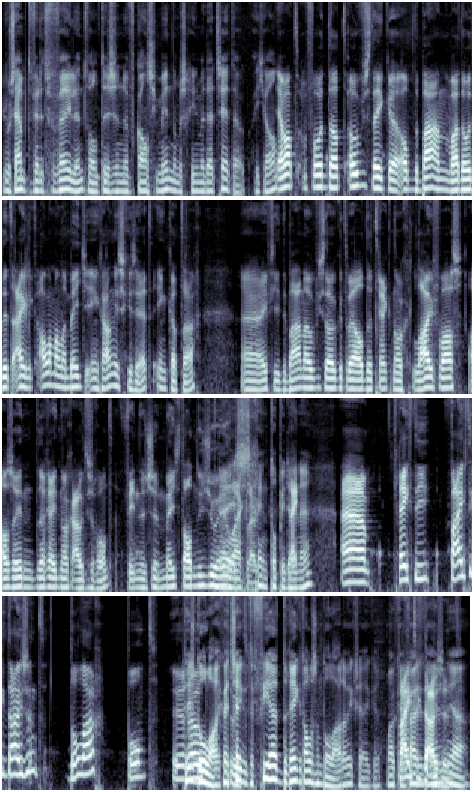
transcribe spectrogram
Lewis Hamilton vindt het vervelend, want het is een vakantie minder misschien, maar that's it ook, weet je wel. Ja, want voor dat oversteken op de baan, waardoor dit eigenlijk allemaal een beetje in gang is gezet in Qatar, heeft hij de baan overgestoken terwijl de track nog live was. Als in, er reed nog auto's rond. Vinden ze meestal niet zo Nee, heel is erg leuk. geen top idee, Nee. hè? Ehm, kreeg hij 50.000 dollar, pond, euro. Het is dollar. Ik weet zoiets. zeker, de Fiat rekent alles in dollar, dat weet ik zeker. Maar oké, 50.000. Ja,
